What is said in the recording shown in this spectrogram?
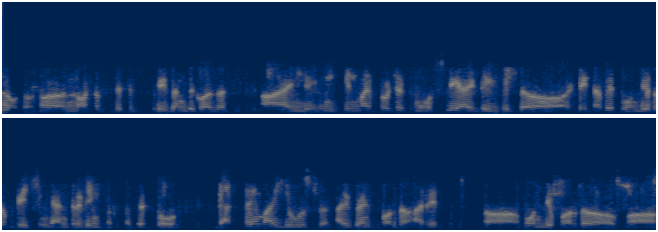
No, no, uh, not a specific reason because uh, in, in, in my project mostly I deal with the database only the fetching and reading purposes. So that time I used, I went for the array only for the uh,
